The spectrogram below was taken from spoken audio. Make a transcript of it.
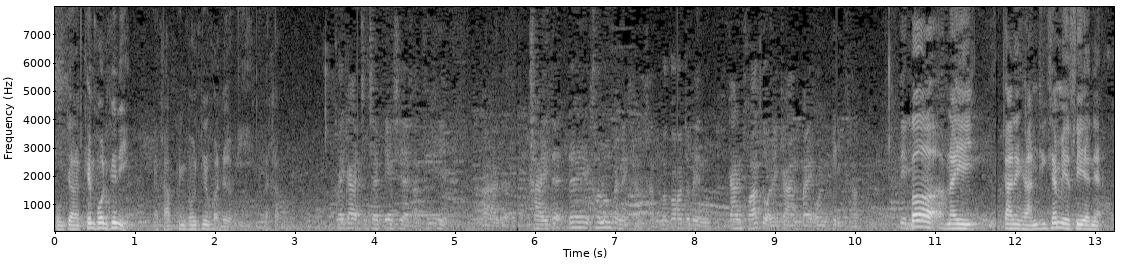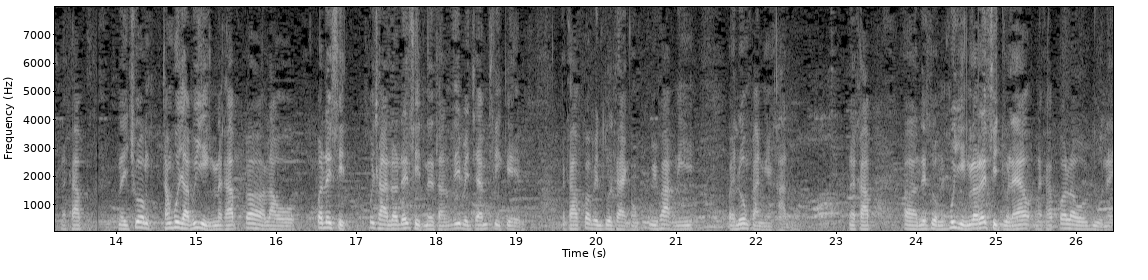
คงจะเข้มข้นขึ้นอีกนะครับเข้มข้นขึ้นกว่าเดิมอีกนะครับรายการชิงแชมป์เอเชียครับที่อ่าไทยได้ได้เข้าร่วมการแข่งขันครับแล้วก็จะเป็นการคว้าตั๋วในการไปโอลิมปิกครับติดก็ใน การแข่งขันชิงแชมป์เอเชียเนี่ยนะครับในช่วงทั้งผู้ชายผู้หญิงนะครับก็เราก็ได้สิทธิ์ผู้ชายเราได้สิทธิ์ในฐานะที่เป็นแชมป์ซีเกมนะครับก็เป็นตัวแทนของภูมิภาคนี้ไปร่วมการแข่งขันนะครับในส่วนของผู้หญิงเราได้สิทธิ์อยู่แล้วนะครับก็เราอยู่ใน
